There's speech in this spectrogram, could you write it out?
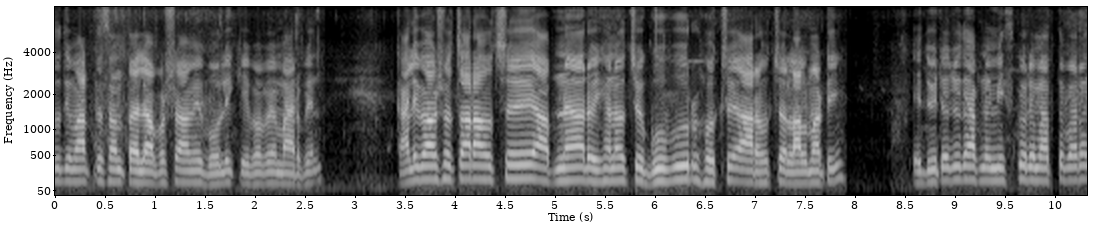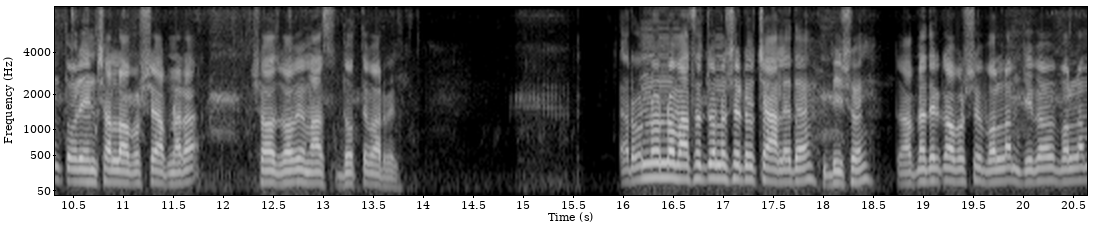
যদি মারতে চান, তাহলে অবশ্যই আমি বলি কীভাবে মারবেন। কালীবাউসের চারা হচ্ছে আপনার, ওইখানে হচ্ছে গোবর হচ্ছে আর হচ্ছে লাল মাটি এই দুইটা যদি আপনি মিক্স করে মারতে পারেন, তাহলে ইনশাল্লাহ অবশ্যই আপনারা সহজভাবে মাছ ধরতে পারবেন। আর অন্য অন্য মাছের জন্য সেটা হচ্ছে আলাদা বিষয়। তো আপনাদেরকে অবশ্যই বললাম, যেভাবে বললাম,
